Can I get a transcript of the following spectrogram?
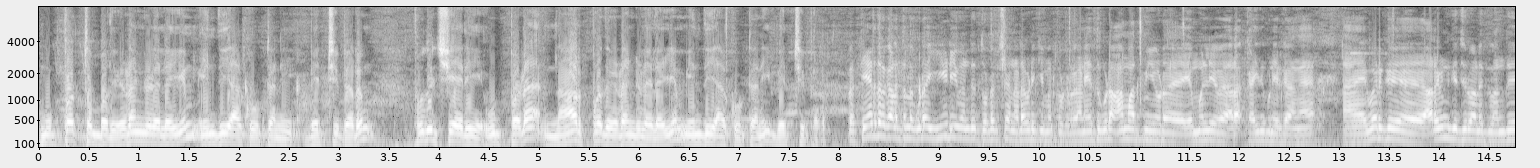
முப்பத்தொன்பது இடங்களிலேயும் இந்தியா கூட்டணி வெற்றி பெறும். புதுச்சேரி உட்பட நாற்பது இடங்களிலேயும் இந்தியா கூட்டணி வெற்றி பெறும். இப்போ தேர்தல் காலத்தில் கூட இடி வந்து தொடர்ச்சியாக நடவடிக்கை மேற்கொண்டிருக்காங்க நேற்று கூட ஆம் ஆத்மியோட எம்எல்ஏ கைது பண்ணியிருக்காங்க. இவருக்கு அரவிந்த் கெஜ்ரிவாலுக்கு வந்து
